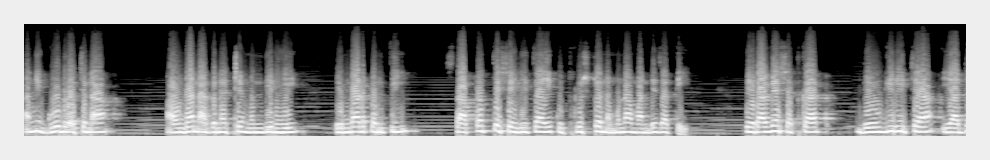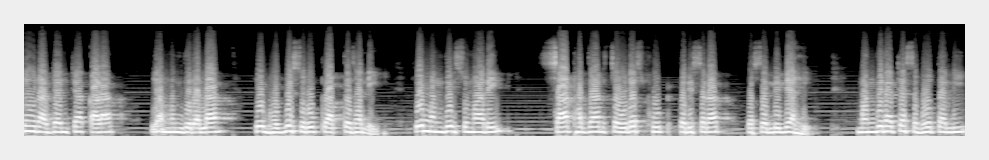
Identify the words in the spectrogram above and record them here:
आणि गूढ रचना औंढा नागनाथचे मंदिर हे हेंबाडपंथी स्थापत्य शैलीचा एक उत्कृष्ट नमुना मानले जाते. तेराव्या शतकात देवगिरीच्या यादव राजांच्या काळात या मंदिराला हे भव्य स्वरूप प्राप्त झाले. हे मंदिर सुमारे साठ हजार चौरस फूट परिसरात पसरलेले आहे. मंदिराच्या सभोवताली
